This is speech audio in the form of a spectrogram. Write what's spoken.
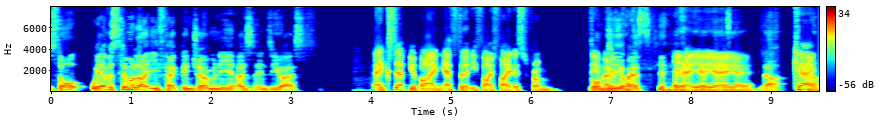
So we have a similar effect in Germany as in the US. Except you're buying F 35 fighters from the, the US. Yeah, yeah, yeah, yeah. Yeah. yeah. Okay. Yeah.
